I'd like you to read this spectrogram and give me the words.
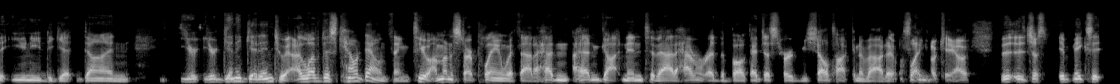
that you need to get done you're you're going to get into it. I love this countdown thing too. I'm going to start playing with that. I hadn't i hadn't gotten into that. I haven't read the book. I just heard michelle talking about it, it was like mm. okay I, it just it makes it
